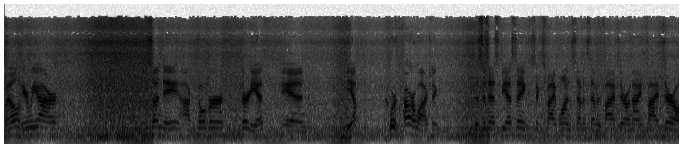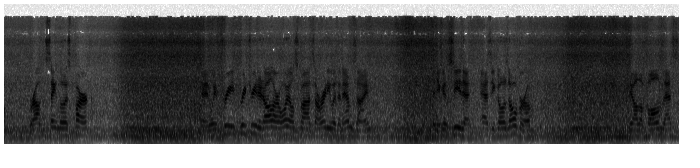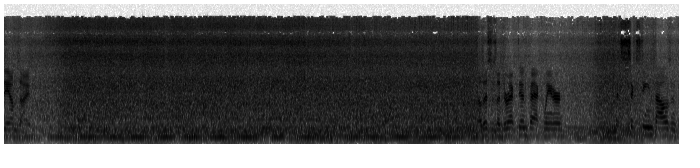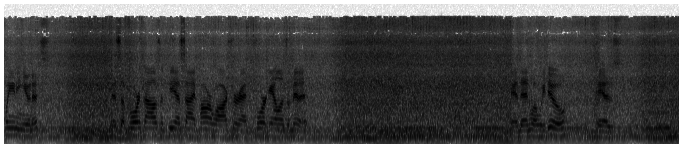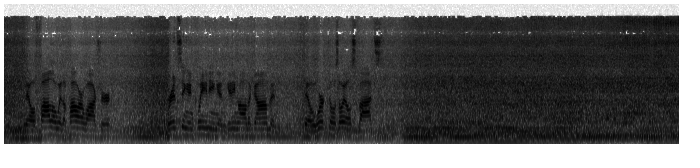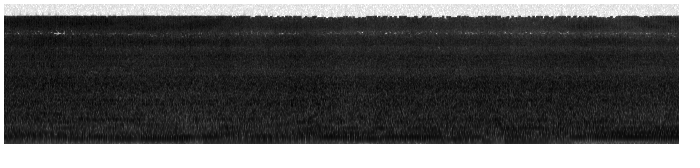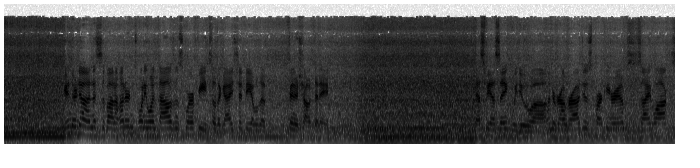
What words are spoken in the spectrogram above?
Well, here we are, Sunday, October 30th, and yep, we're power washing. This is SPS Inc. 651-775-0950. We're out in St. Louis Park, and we've pre-treated all our oil spots already with an enzyme. And you can see that as he goes over them, see all the foam? That's the enzyme. This is a direct impact cleaner. It's 16,000 cleaning units. It's a 4,000 PSI power washer at 4 gallons a minute. And then what we do is they'll follow with a power washer, rinsing and cleaning and getting all the gum and they'll work those oil spots done, this is about 121,000 square feet, so the guys should be able to finish out today. SPS Inc., we do uh, underground garages, parking ramps, sidewalks,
